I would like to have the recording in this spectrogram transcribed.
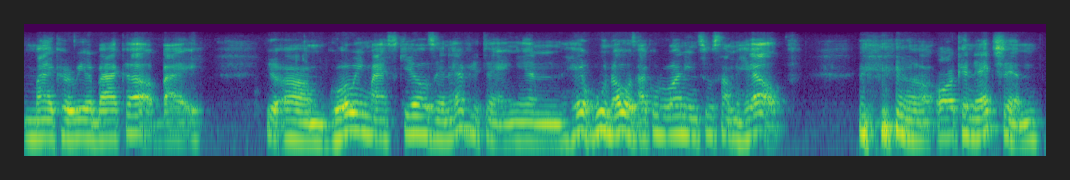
my career back up by um, growing my skills and everything. And hey, who knows? I could run into some help or connection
